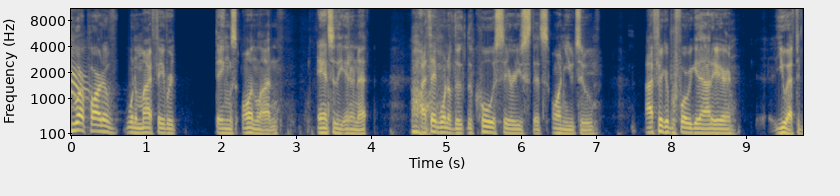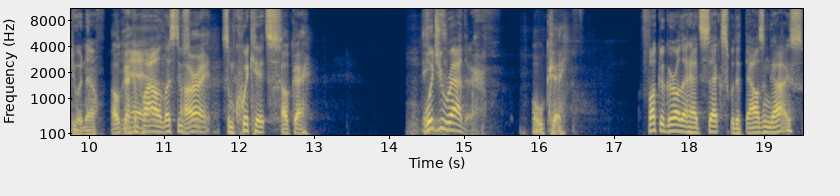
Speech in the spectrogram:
you are part of one of my favorite things online, Answer the Internet. I think oh. one of the, the coolest series that's on YouTube. I figured before we get out of here, you have to do it now. Okay. Yeah. Compile. Let's do some, All right. some quick hits. Okay. Would you rather Okay. fuck a girl that had sex with a thousand guys,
